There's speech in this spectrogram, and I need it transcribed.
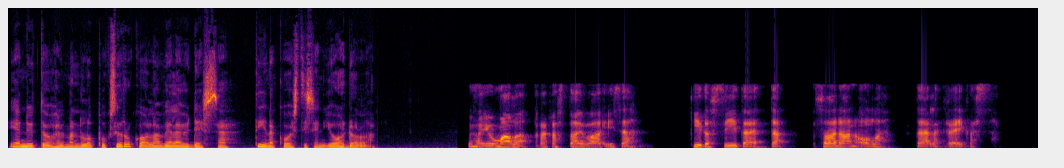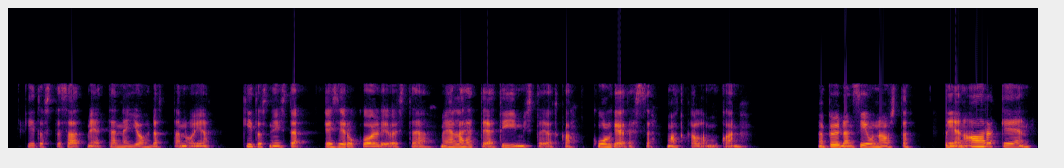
Ja nyt ohjelman lopuksi rukoillaan vielä yhdessä Tiina Koistisen johdolla. Pyhä Jumala, rakas taivaan Isä, kiitos siitä, että saadaan olla täällä Kreikassa. Kiitos, että sä oot meidät tänne johdattanut ja kiitos niistä esirukoilijoista ja meidän lähettäjätiimistä, jotka kulkee tässä matkalla mukana. Mä pyydän siunausta meidän arkeen,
